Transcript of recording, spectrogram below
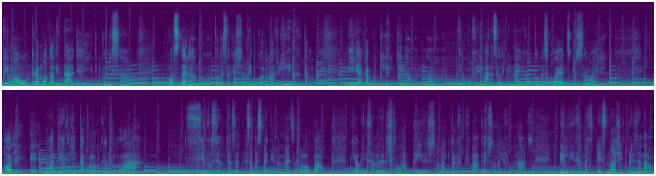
ter uma outra modalidade aí de punição considerando toda essa questão aí do coronavírus e tal. E acabou que, que não, não, não confirmaram essa liminar e voltou, mas qual é a discussão aí? Olha, é, não adianta a gente estar tá colocando lá se você não tem essa, essa perspectiva mais global. Porque alguém diz, ah, mas eles estão lá presos, eles estão lá encafufados, eles estão lá enfornados. Beleza, mas pense no agente prisional.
